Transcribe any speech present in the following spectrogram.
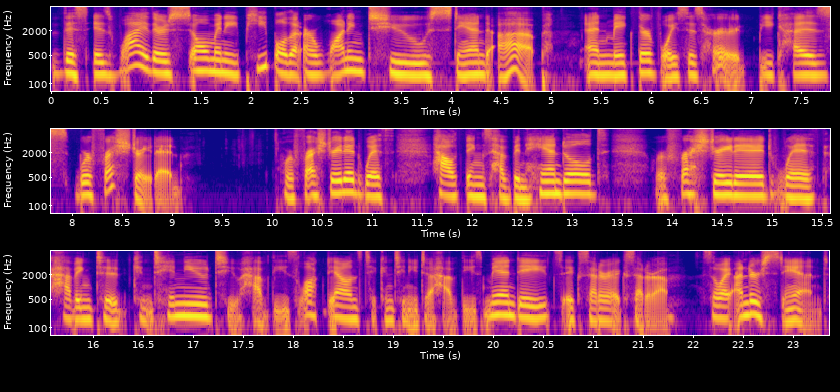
this is why there's so many people that are wanting to stand up and make their voices heard because we're frustrated. We're frustrated with how things have been handled. We're frustrated with having to continue to have these lockdowns, to continue to have these mandates, et cetera, et cetera. So I understand.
